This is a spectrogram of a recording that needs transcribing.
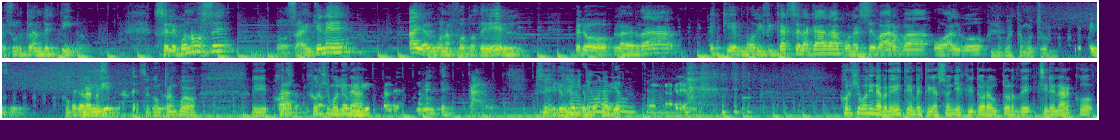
es un clandestino se le conoce, todos saben quién es, hay algunas fotos de él, pero la verdad es que modificarse la cara, ponerse barba o algo... No cuesta mucho. Es difícil. pero vivir se, compran huevos. Jorge, Jorge Molina... Vivir es caro. Sí, yo, tengo una pregunta. Jorge Molina, periodista de investigación y escritor, autor de Chile Narco,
